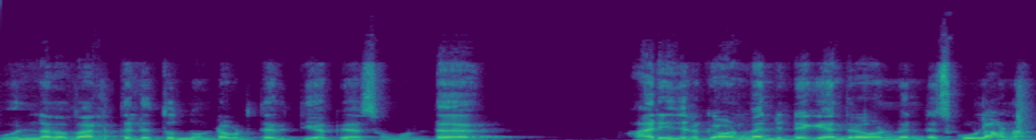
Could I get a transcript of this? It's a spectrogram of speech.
ഉന്നത തലത്തിൽ തലത്തിലെത്തുന്നുണ്ട് അവിടുത്തെ വിദ്യാഭ്യാസം കൊണ്ട്. ആ രീതിയിൽ ഗവൺമെന്റിന്റെ കേന്ദ്ര ഗവൺമെന്റിന്റെ സ്കൂളാണ്.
